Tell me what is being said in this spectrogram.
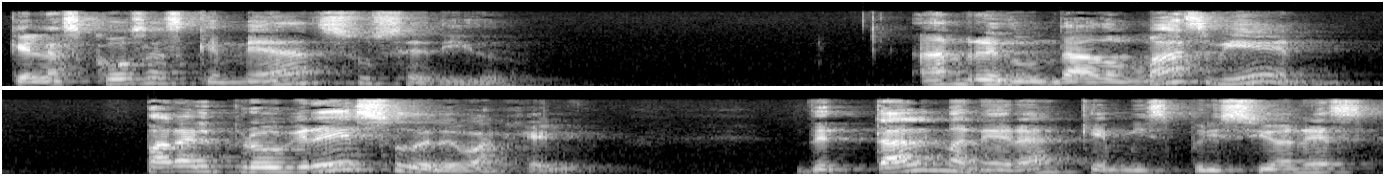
que las cosas que me han sucedido han redundado más bien para el progreso del Evangelio, de tal manera que mis prisiones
